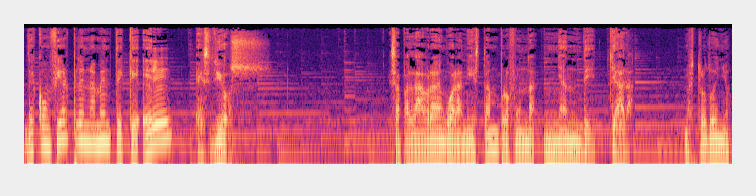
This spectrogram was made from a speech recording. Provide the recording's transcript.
de confiar plenamente que Él es Dios. Esa palabra en guaraní es tan profunda, ñande yara, nuestro dueño.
